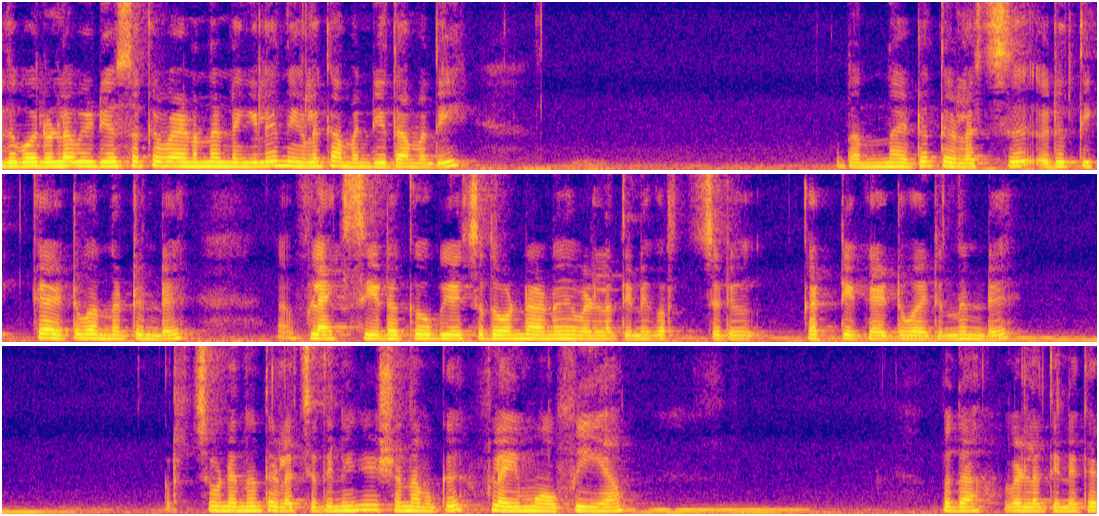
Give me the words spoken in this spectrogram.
ഇതുപോലുള്ള വീഡിയോസൊക്കെ വേണമെന്നുണ്ടെങ്കിൽ നിങ്ങൾ കമന്റ് ചെയ്താൽ മതി. നന്നായിട്ട് തിളച്ച് ഒരു തിക്കായിട്ട് വന്നിട്ടുണ്ട്. ഫ്ലാക്സ് സീഡൊക്കെ ഉപയോഗിച്ചതുകൊണ്ടാണ് വെള്ളത്തിന് കുറച്ചൊരു കട്ടിയൊക്കെ ആയിട്ട് വരുന്നുണ്ട്. കുറച്ചുകൂടെ തിളച്ചതിന് ശേഷം നമുക്ക് ഫ്ലെയിം ഓഫ് ചെയ്യാം. അപ്പോൾ ഇതാ വെള്ളത്തിന്റെയൊക്കെ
